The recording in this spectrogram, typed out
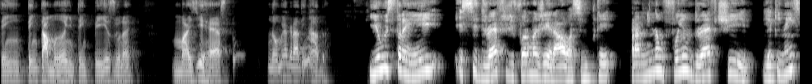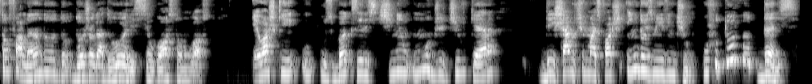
Tem, tem tamanho, tem peso, né? Mas de resto, não me agrada em nada. E eu estranhei esse draft de forma geral, assim, porque para mim não foi um draft. E aqui nem estou falando do, dos jogadores, se eu gosto ou não gosto. Eu acho que o, os Bucks eles tinham um objetivo que era deixar o time mais forte em 2021. O futuro, dane-se.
